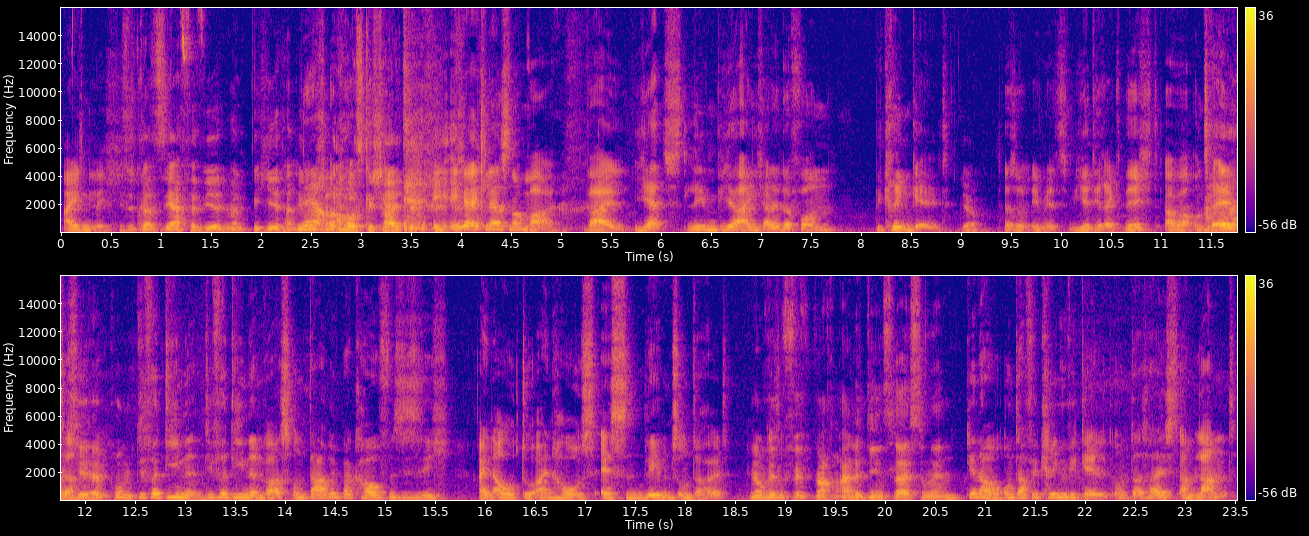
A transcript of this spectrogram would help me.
Eigentlich. Es wird gerade sehr verwirrt, mein Gehirn hat irgendwie Ja, schon okay. ausgeschaltet. Ich, ich erkläre es nochmal. Weil jetzt leben wir eigentlich alle davon, wir kriegen Geld. Ja. Also eben jetzt wir direkt nicht, aber unsere Ah, Ich Eltern. sehe den Punkt. Die verdienen, die verdienen was und darüber kaufen sie sich ein Auto, ein Haus, Essen, Lebensunterhalt. Genau, wir, Also wir machen alle Dienstleistungen. Genau, und dafür kriegen wir Geld. Und das heißt, am Land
